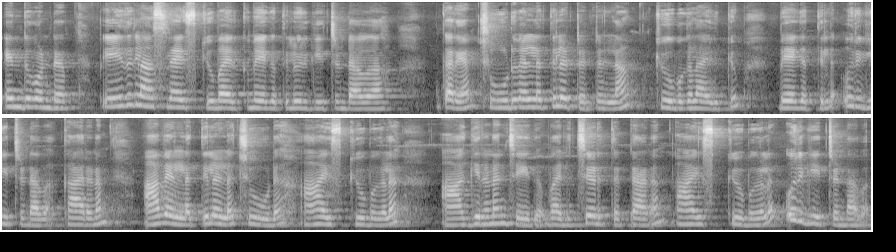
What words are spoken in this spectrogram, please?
എന്തുകൊണ്ട്? ഏത് ഗ്ലാസ്സിലെ ഐസ് ക്യൂബായിരിക്കും വേഗത്തിൽ ഉരുകിയിട്ടുണ്ടാവുക? നമുക്കറിയാം ചൂടുവെള്ളത്തിൽ ഇട്ടിട്ടുള്ള ക്യൂബുകളായിരിക്കും വേഗത്തിൽ ഉരുകിയിട്ടുണ്ടാവുക. കാരണം ആ വെള്ളത്തിലുള്ള ചൂട് ആ ഐസ് ക്യൂബുകൾ ആകിരണം ചെയ്ത് വലിച്ചെടുത്തിട്ടാണ് ആ ഐസ് ക്യൂബുകൾ ഉരുകിയിട്ടുണ്ടാവുക.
